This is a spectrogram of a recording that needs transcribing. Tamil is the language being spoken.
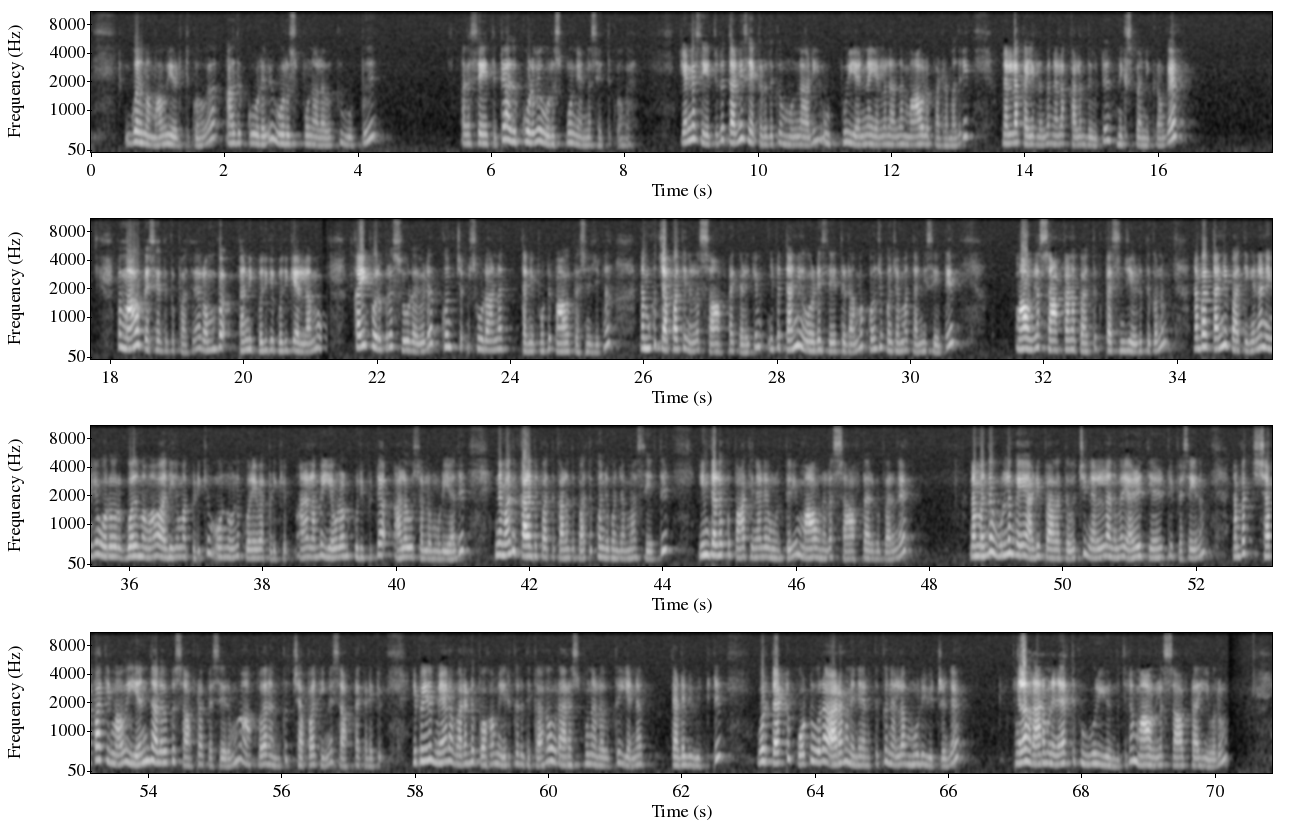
கோதுமை மாவு எடுத்துக்கோங்க. அது கூடவே ஒரு ஸ்பூன் அளவுக்கு உப்பு அதை சேர்த்துட்டு அது கூடவே ஒரு ஸ்பூன் எண்ணெய் சேர்த்துக்கோங்க. எண்ணெய் சேர்த்துட்டு தண்ணி சேர்க்குறதுக்கு முன்னாடி உப்பு எண்ணெய் எல்லாம் நல்லா மாவில் படுற மாதிரி நல்லா கையில் மாதிரி நல்லா கலந்து விட்டு மிக்ஸ் பண்ணிக்கோங்க. இப்போ மாவு பிசைகிறதுக்கு பார்த்தீங்கன்னா ரொம்ப தண்ணி கொதிக்க கொதிக்க இல்லாமல் கை பொறுக்கிற சூடை விட கொஞ்சம் சூடான தண்ணி போட்டு மாவு பிசைஞ்சிட்டா நமக்கு சப்பாத்தி நல்லா சாஃப்டாக கிடைக்கும். இப்போ தண்ணி ஒரே சேர்த்துடாமல் கொஞ்சம் கொஞ்சமாக தண்ணி சேர்த்து மாவுலாம் சாஃப்டான பதத்துக்கு பிசைஞ்சு எடுத்துக்கணும். நம்ம தண்ணி பார்த்திங்கன்னா நீங்கள் ஒரு ஒரு கோதுமை மாவு அதிகமாக பிடிக்கும் ஒன்று ஒன்று குறைவாக பிடிக்கும். ஆனால் நம்ம எவ்வளோன்னு குறிப்பிட்ட அளவு சொல்ல முடியாது. இந்த மாதிரி கலந்து பார்த்து கலந்து பார்த்து கொஞ்சம் கொஞ்சமாக சேர்த்து இந்த அளவுக்கு பார்த்தினாலே உங்களுக்கு தெரியும் மாவு நல்லா சாஃப்டாக இருக்குது பாருங்கள் நம்ம வந்து உள்ளங்கையை அடிப்பாகத்தை வச்சு நல்லா அந்த மாதிரி அழுத்தி அழுத்தி பிசையணும். நம்ம சப்பாத்தி மாவு எந்த அளவுக்கு சாஃப்டாக பிசைகிறோமோ அப்போ தான் நமக்கு சப்பாத்தியுமே சாஃப்டாக கிடைக்கும். இப்போ இது மேலே வறண்டு போகாமல் இருக்கிறதுக்காக ஒரு அரை ஸ்பூன் அளவுக்கு எண்ணெய் தடவி விட்டுட்டு ஒரு தட்டு போட்டு ஒரு அரை மணி நேரத்துக்கு நல்லா மூடி விட்டுருங்க. நல்லா ஒரு அரை மணி நேரத்துக்கு ஊறி இருந்துச்சுன்னா மாவு நல்லா சாஃப்டாகி வரும்.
